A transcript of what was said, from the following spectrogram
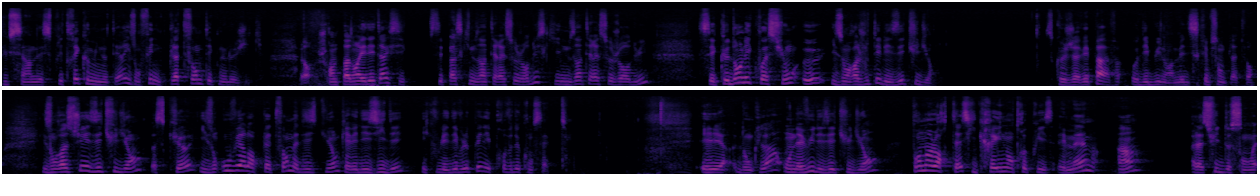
vu que c'est un esprit très communautaire, ils ont fait une plateforme technologique. Alors, je ne rentre pas dans les détails, ce n'est pas ce qui nous intéresse aujourd'hui. Ce qui nous intéresse aujourd'hui, c'est que dans l'équation, eux, ils ont rajouté les étudiants. ce que je n'avais pas au début dans mes descriptions de plateforme. Ils ont rajouté les étudiants parce qu'ils ont ouvert leur plateforme à des étudiants qui avaient des idées et qui voulaient développer des preuves de concept. Et donc là, on a vu des étudiants, pendant leur thèse, qui créaient une entreprise. Et même un, à la suite de son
